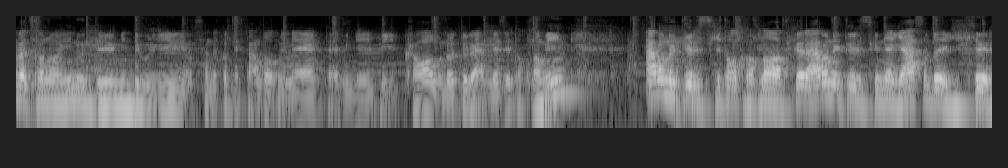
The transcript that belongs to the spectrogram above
байцгаана уу? Энэ үндэ мэндийг үргэлж сонирхол нэг дандууд минь ээ. Тэгээ миний би Crow өнөөдөр Amnesia тоглоомын 11-р хэсгийг тоглох болно. Тэгэхээр 11-р хэсэг нь яг яасан бэ гэхлээр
